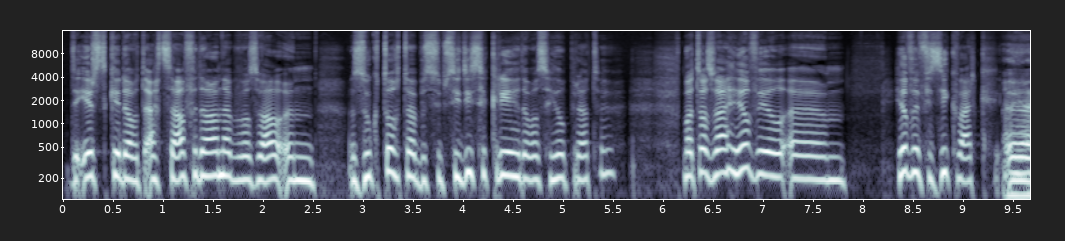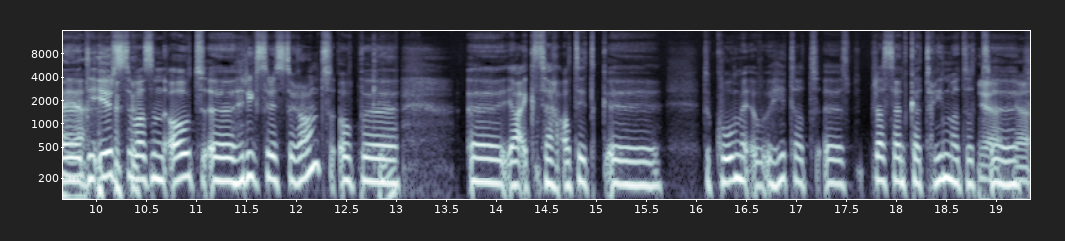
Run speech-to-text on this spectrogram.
de eerste keer dat we het echt zelf gedaan hebben, was wel een, zoektocht. We hebben subsidies gekregen, dat was heel prettig. Maar het was wel heel veel, ehm, heel veel fysiek werk. Ah, ja, Eh, die eerste was een oud eh, Grieks restaurant op... ja, ik zeg altijd de komen, hoe heet dat? eh Place Sainte-Catherine, maar dat... Ja, eh, ja,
